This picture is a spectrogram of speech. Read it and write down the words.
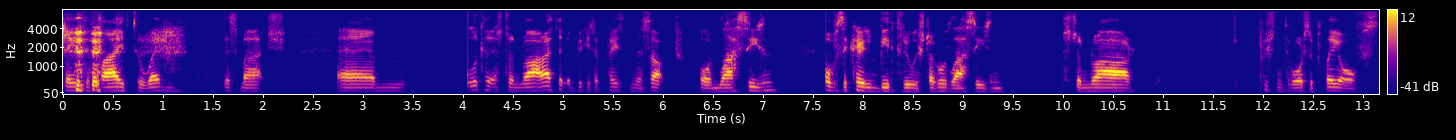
nine to five to win this match. Um, looking at Stranraer, I think the bookies are pricing this up on last season. Obviously, Cowdenbeath really struggled last season. Stranraer pushing towards the playoffs.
